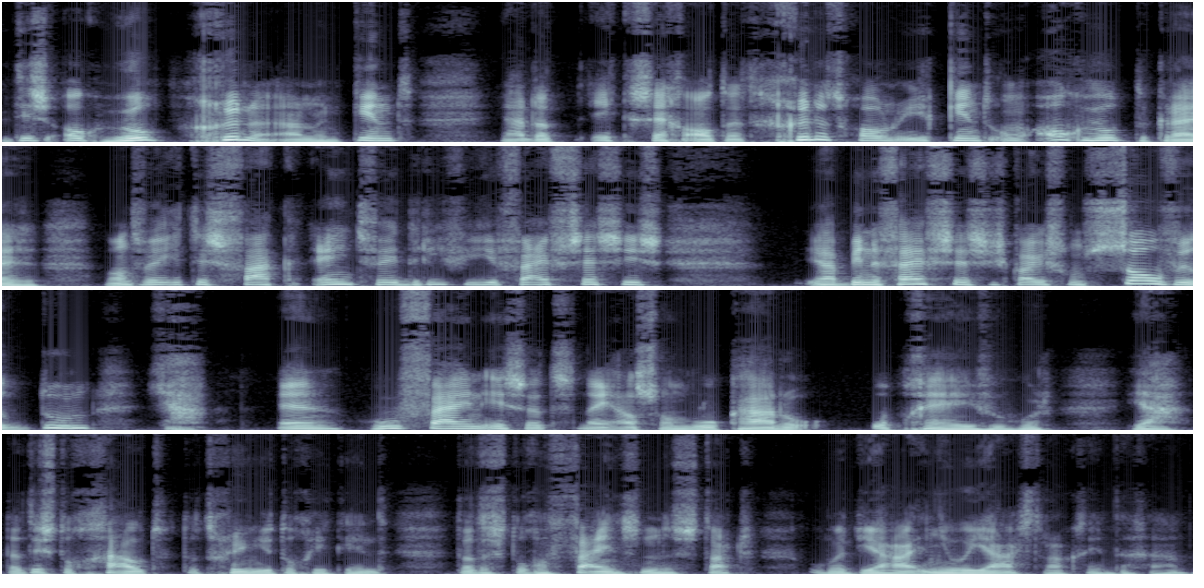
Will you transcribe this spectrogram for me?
het is ook hulp gunnen aan een kind. Ja, dat ik zeg altijd, gun het gewoon je kind om ook hulp te krijgen. Want weet je, het is vaak 1, 2, 3, 4, 5 sessies. Ja, binnen 5 sessies kan je soms zoveel doen. Ja, en hoe fijn is het, nou ja, als zo'n blokkade opgeheven wordt. Ja, dat is toch goud, dat gun je toch je kind. Dat is toch een fijnste start om het jaar, nieuwe jaar straks in te gaan.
